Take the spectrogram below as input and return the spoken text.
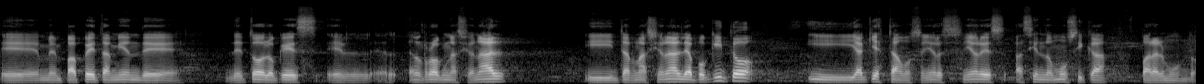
eh, me empapé también de, todo lo que es el, rock nacional e internacional de a poquito y aquí estamos, señores y señores, haciendo música para el mundo.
